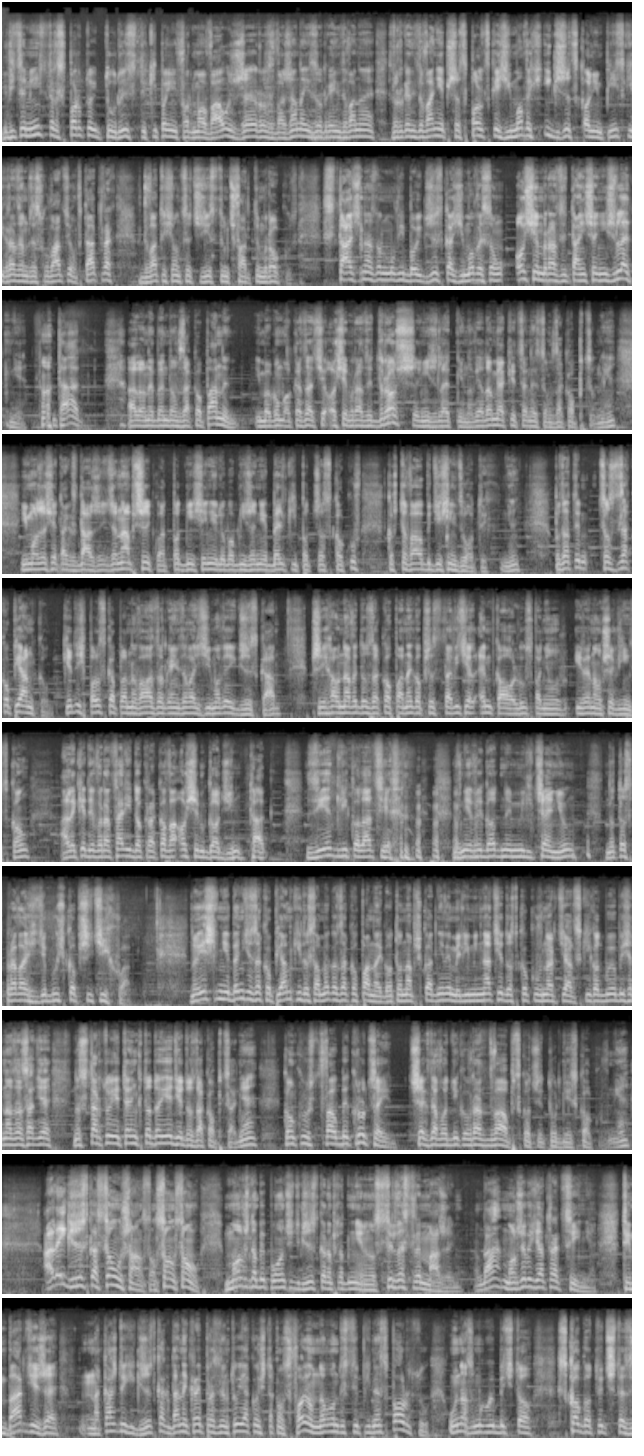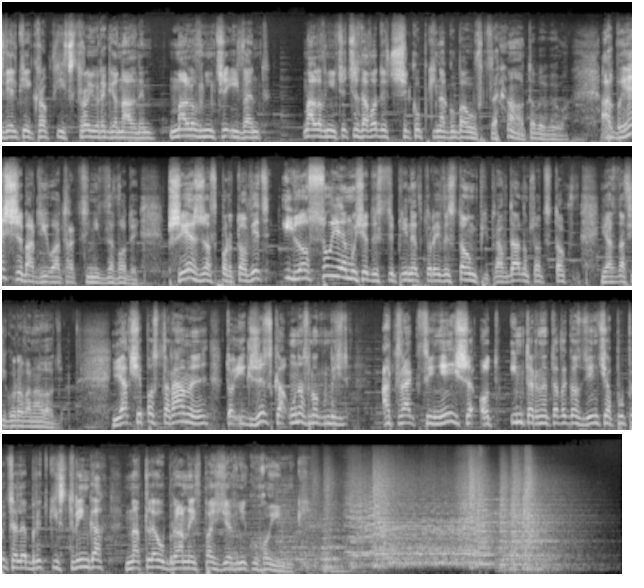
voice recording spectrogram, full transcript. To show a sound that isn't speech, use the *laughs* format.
Wiceminister Sportu i Turystyki poinformował, że rozważane jest zorganizowanie przez Polskę zimowych Igrzysk Olimpijskich razem ze Słowacją w Tatrach w 2034 roku. Stać nas, on mówi, bo Igrzyska zimowe są 8 razy tańsze niż letnie. *laughs* No tak, ale one będą w Zakopanym i mogą okazać się 8 razy droższe niż letnie. No wiadomo, jakie ceny są w Zakopcu, nie? I może się tak zdarzyć, że na przykład podniesienie lub obniżenie belki podczas skoków kosztowałoby 10 zł, nie? Poza tym, co z Zakopianką? Kiedyś Polska planowała zorganizować zimowe igrzyska. Przyjechał nawet do Zakopanego przedstawiciel MKOL-u z panią Ireną Szewińską, ale kiedy wracali do Krakowa 8 godzin, tak, zjedli kolację w niewygodnym milczeniu, no to sprawa zdziebuśko przycichła. No jeśli nie będzie zakopianki do samego Zakopanego, to na przykład, nie wiem, eliminacje do skoków narciarskich odbyłyby się na zasadzie, no startuje ten, kto dojedzie do Zakopca, nie? Konkurs trwałby krócej. Trzech zawodników raz dwa obskoczy turniej skoków, nie? Ale igrzyska są szansą, są, są. Można by połączyć igrzyska na przykład, nie wiem, no, z Sylwestrem Marzeń, prawda? Może być atrakcyjnie. Tym bardziej, że na każdych igrzyskach dany kraj prezentuje jakąś taką swoją nową dyscyplinę sportu. U nas mógłby być to skogotyczne z wielkiej krokwi w stroju regionalnym, malowniczy event, malowniczy, czy zawody w trzy kubki na Gubałówce. *laughs* O, to by było. Albo jeszcze bardziej uatrakcyjnić zawody. Przyjeżdża sportowiec i losuje mu się dyscyplinę, w której wystąpi, prawda? Na przykład stok, jazda figurowa na lodzie. Jak się postaramy, to igrzyska u nas mogą być atrakcyjniejsze od internetowego zdjęcia pupy celebrytki w stringach na tle ubranej w październiku choinki.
